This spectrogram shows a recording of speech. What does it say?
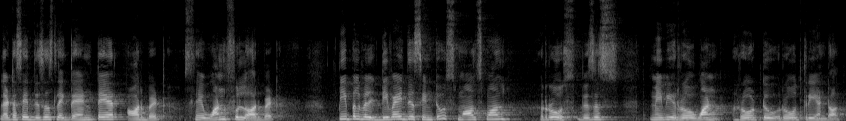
let us say this is like the entire orbit say one full orbit. People will divide this into small small rows this is maybe row 1, row 2, row 3 and all.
